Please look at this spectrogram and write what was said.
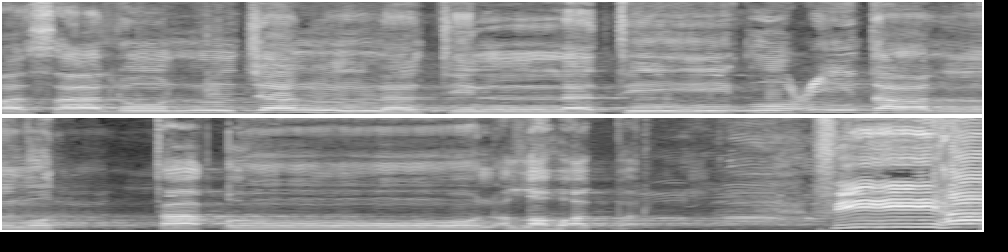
মাসালুল জন্নতিল্লাতি উইদাল মুত্তাকুন। আল্লাহু আকবার। ফিহা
